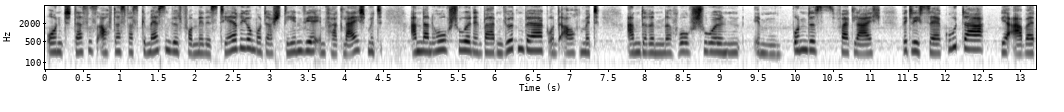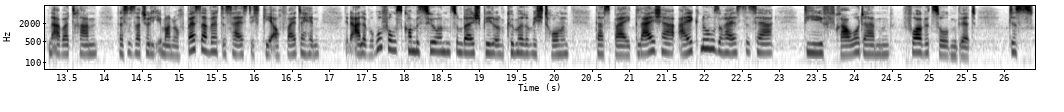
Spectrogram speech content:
Und das ist auch das, was gemessen wird vom Ministerium. Und da stehen wir im Vergleich mit anderen Hochschulen in Baden-Württemberg und auch mit anderen Hochschulen im Bundesvergleich wirklich sehr gut da. Wir arbeiten aber dran, dass es natürlich immer noch besser wird. Das heißt, ich gehe auch weiterhin in alle Berufungskommissionen zum Beispiel und kümmere mich darum, dass bei gleicher Eignung, so heißt es ja, die Frau dann vorgezogen wird. Das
